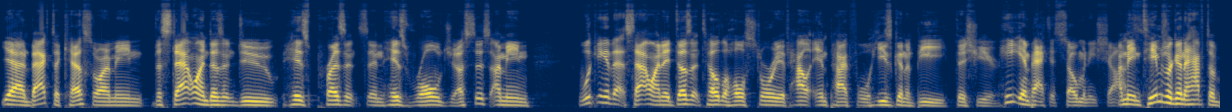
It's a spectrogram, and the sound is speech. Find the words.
Yeah, and back to Kessler, I mean, the stat line doesn't do his presence and his role justice. I mean, looking at that stat line, it doesn't tell the whole story of how impactful he's going to be this year. He impacted so many shots. I mean, teams are going to have to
